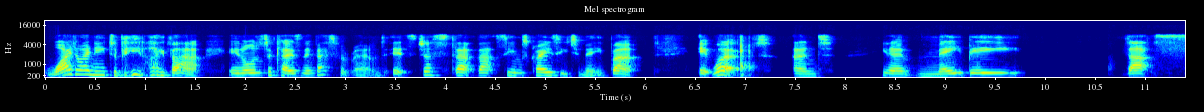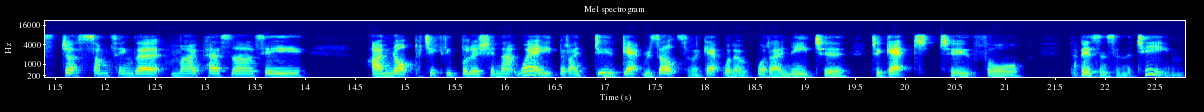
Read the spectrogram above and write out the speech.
why do I need to be like that in order to close an investment round? It's just that that seems crazy to me, but it worked. And, you know, maybe that's just something that my personality, I'm not particularly bullish in that way, but I do get results and I get what I what I need to to get to for the business and the team.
